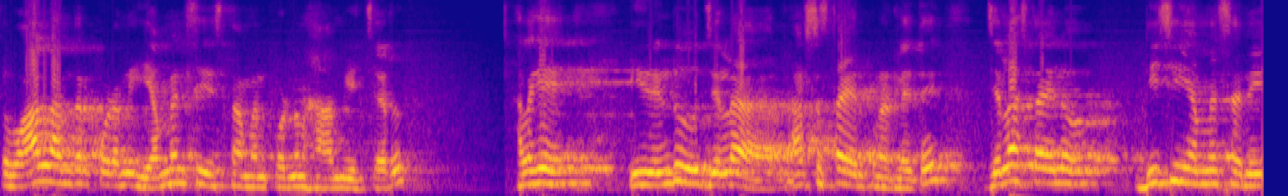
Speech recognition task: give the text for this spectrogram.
సో వాళ్ళందరూ కూడా ఎమ్మెల్సీ ఇస్తామని కూడా హామీ ఇచ్చారు. అలాగే ఈ రెండు జిల్లా రాష్ట్ర స్థాయి అనుకున్నట్లయితే జిల్లా స్థాయిలో డిసిఎంఎస్ అని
